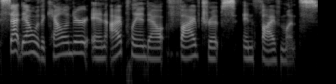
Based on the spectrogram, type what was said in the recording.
sat down with a calendar and I planned out five trips in five months.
